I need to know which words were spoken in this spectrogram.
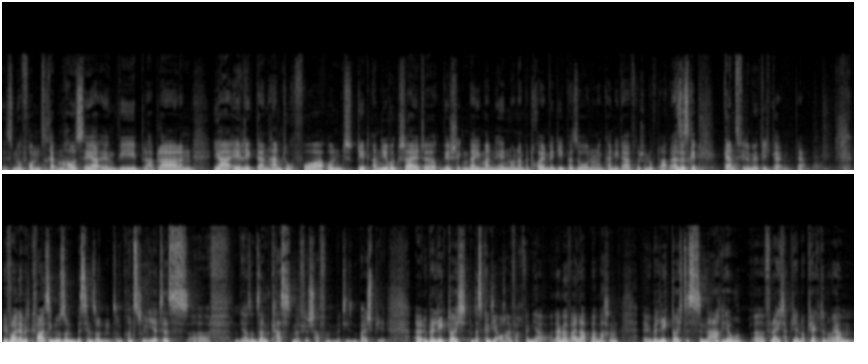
ist nur vom Treppenhaus her irgendwie, bla bla, dann, ja, er legt da ein Handtuch vor und geht an die Rückseite, wir schicken da jemanden hin und dann betreuen wir die Person und dann kann die da frische Luft atmen. Also es gibt ganz viele Möglichkeiten, ja. Wir wollen damit quasi nur so ein bisschen so ein, so ein konstruiertes, äh, ja, so ein Sandkasten dafür schaffen mit diesem Beispiel. Äh, überlegt euch, und das könnt ihr auch einfach, wenn ihr Langeweile habt, mal machen, äh, überlegt euch das Szenario. Äh, vielleicht habt ihr ein Objekt in eurem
